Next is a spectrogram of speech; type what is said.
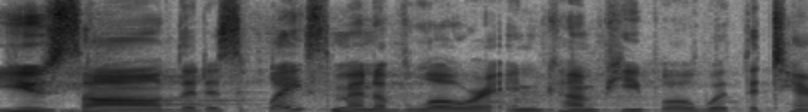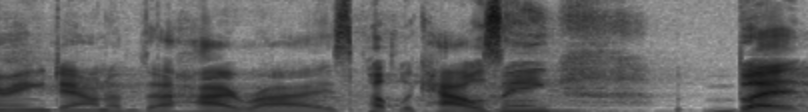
You saw the displacement of lower income people with the tearing down of the high rise public housing, but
